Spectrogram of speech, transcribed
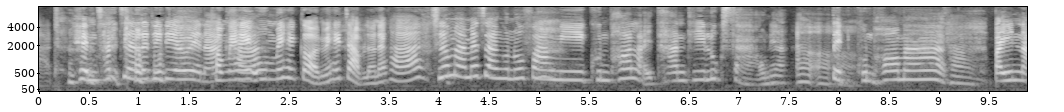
าส เห็นชัดเจนเลยทีเดียวเลยนะเขาไม่ให้อุ้มไม่ให้กอดไม่ให้จับแล้วนะคะ เชื่อไหมแม่แจงคุณผู้ฟังมีคุณพ่อหลายท่านที่ลูกสาวเนี่ยเออเออติดคุณพ่อมากค่ะไปไหน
